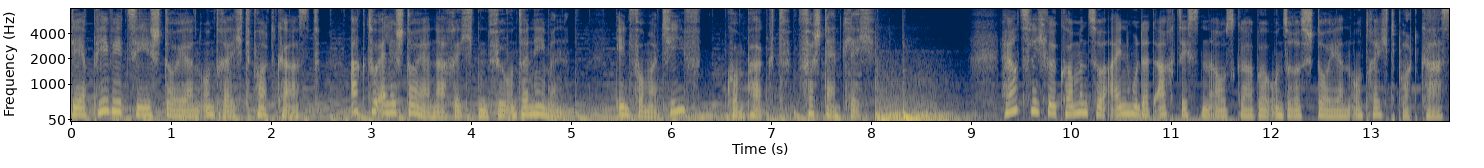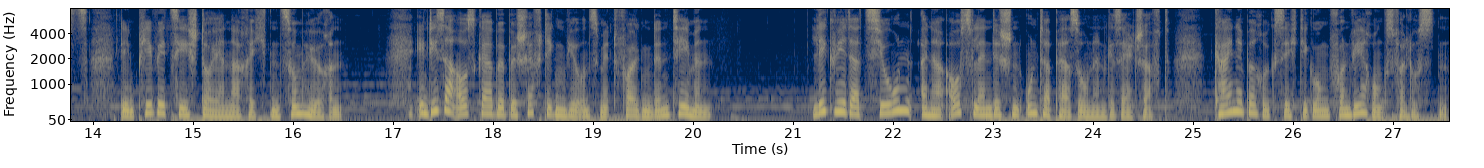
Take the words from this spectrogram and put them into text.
Der PwC Steuern und Recht Podcast. Aktuelle Steuernachrichten für Unternehmen. Informativ, kompakt, verständlich. Herzlich willkommen zur 180. Ausgabe unseres Steuern und Recht Podcasts, den PwC Steuernachrichten zum Hören. In dieser Ausgabe beschäftigen wir uns mit folgenden Themen. Liquidation einer ausländischen Unterpersonengesellschaft. Keine Berücksichtigung von Währungsverlusten.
